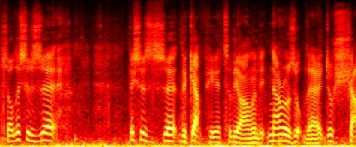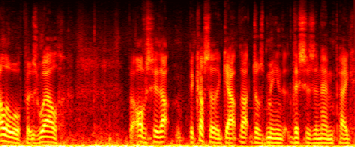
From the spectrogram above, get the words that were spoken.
So this is uh, this is uh, the gap here to the island. It narrows up there. It does shallow up as well. But obviously that because of the gap that does mean that this is an end peg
